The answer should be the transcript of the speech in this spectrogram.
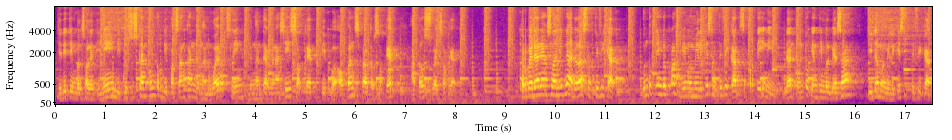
Jadi timbal solid ini dikhususkan untuk dipasangkan dengan wire sling dengan terminasi soket tipe open spelter socket atau swag socket. Perbedaan yang selanjutnya adalah sertifikat. Untuk timbel Crosby memiliki sertifikat seperti ini dan untuk yang timbel biasa tidak memiliki sertifikat.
